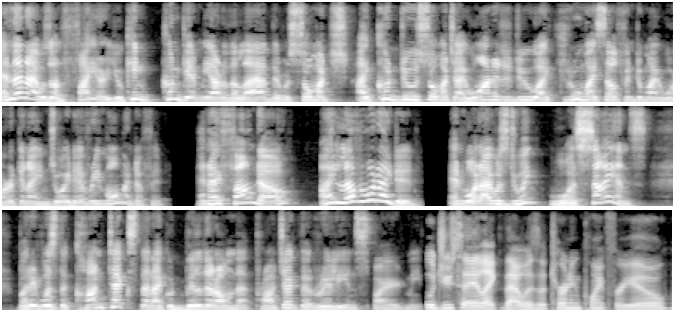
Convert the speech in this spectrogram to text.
And then I was on fire. You can, couldn't get me out of the lab. There was so much I could do, so much I wanted to do. I threw myself into my work and I enjoyed every moment of it. And I found out I loved what I did. And what I was doing was science. But it was the context that I could build around that project that really inspired me. Would you say like that was a turning point for you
